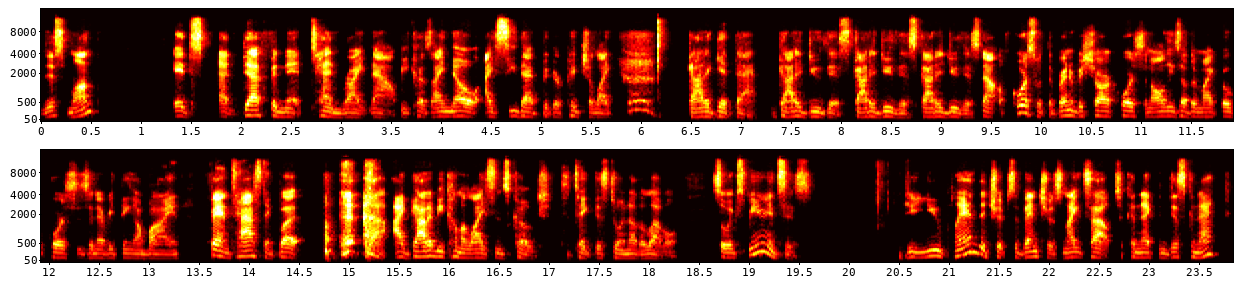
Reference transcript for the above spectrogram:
this month, it's a definite 10 right now because I know I see that bigger picture like got to get that, got to do this, got to do this, got to do this. Now, of course, with the Brendon Burchard course and all these other micro courses and everything I'm buying, fantastic. But I got to become a licensed coach to take this to another level. So, experiences. Do you plan the trips, adventures, nights out to connect and disconnect?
